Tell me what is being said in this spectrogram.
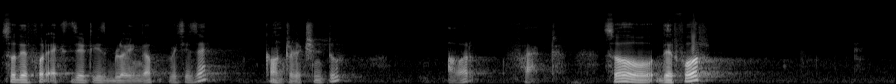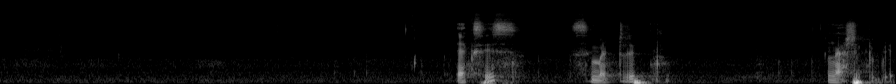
So, therefore, xjt is blowing up which is a contradiction to our fact. So, therefore, X is symmetric Nash equilibrium.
